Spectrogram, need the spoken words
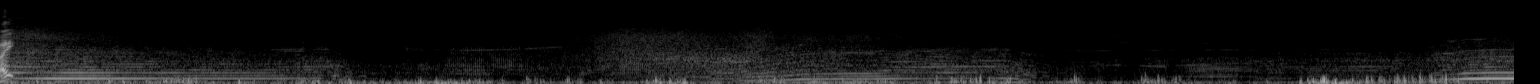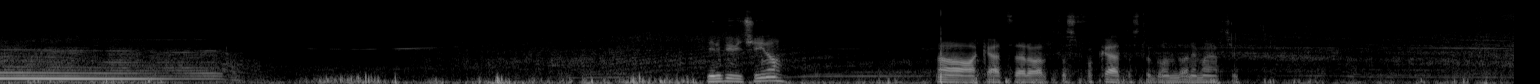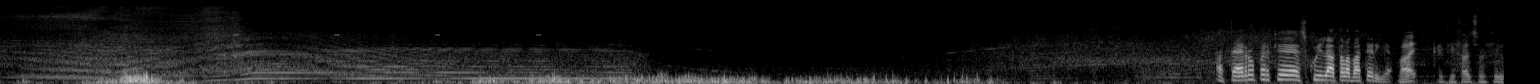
Vai. Vieni più vicino. No, cazzarola, sto sfocato sto gondone marcio. Atterro perché è squillata la batteria. Vai, che ti faccio il film.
